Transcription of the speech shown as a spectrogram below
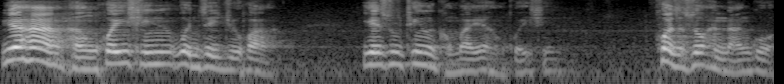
约翰很灰心问这句话，耶稣听了恐怕也很灰心，或者说很难过。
